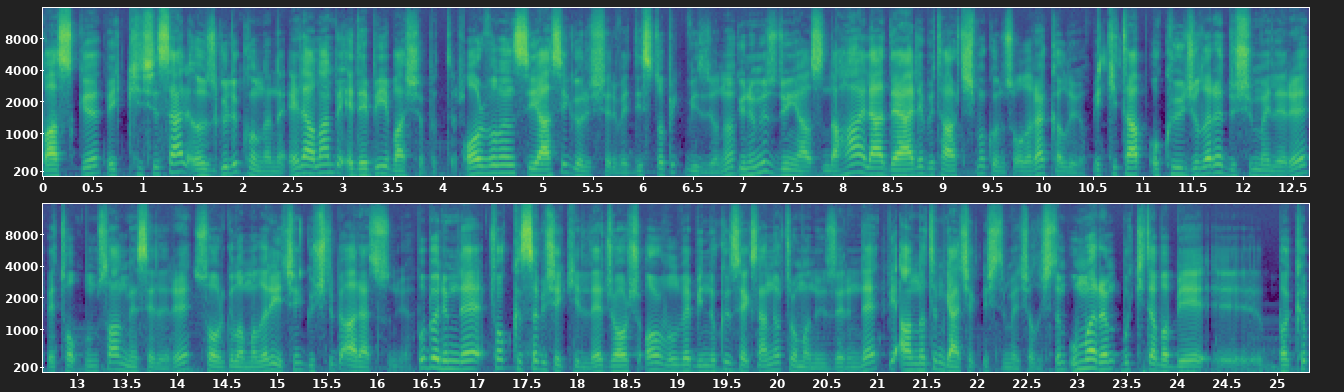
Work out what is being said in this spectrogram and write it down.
baskı ve kişisel özgürlük konularını ele alan bir edebi başyapıttır. Orwell'ın siyasi görüşleri ve distopik vizyonu günümüz dünyasında hala değerli bir tartışma konusu olarak kalıyor ve kitap okuyuculara düşünmeleri ve toplumsal meseleleri sorgulamaları için güçlü bir araç sunuyor. Bu bölümde çok kısa bir şekilde George Orwell ve 1984 romanı üzerinde anlatım gerçekleştirmeye çalıştım. Umarım bu kitaba bir e, bakıp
